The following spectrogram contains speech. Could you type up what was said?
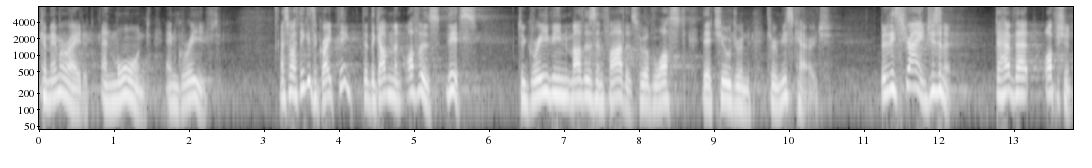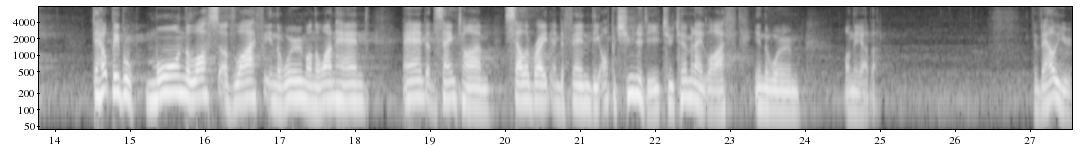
commemorated and mourned and grieved. And so I think it's a great thing that the government offers this to grieving mothers and fathers who have lost their children through miscarriage. But it is strange, isn't it, to have that option to help people mourn the loss of life in the womb on the one hand and at the same time celebrate and defend the opportunity to terminate life in the womb on the other. The value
